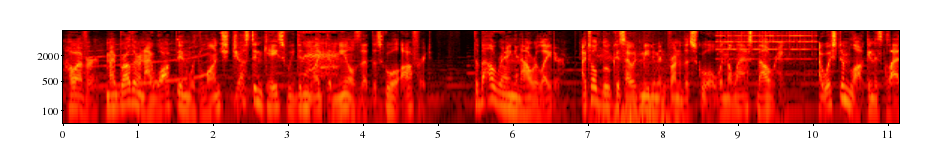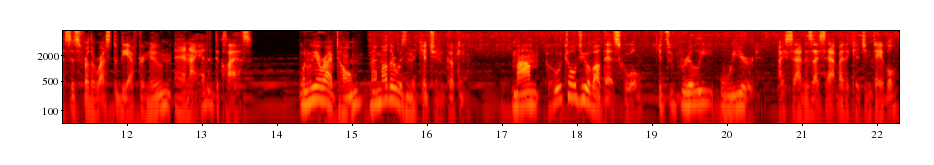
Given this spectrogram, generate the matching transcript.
However, my brother and I walked in with lunch just in case we didn't like the meals that the school offered. The bell rang an hour later. I told Lucas I would meet him in front of the school when the last bell rang. I wished him luck in his classes for the rest of the afternoon and I headed to class. When we arrived home, my mother was in the kitchen cooking. Mom, who told you about that school? It's really weird, I said as I sat by the kitchen table.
